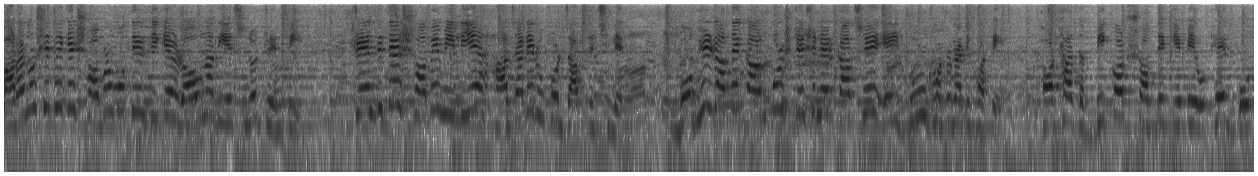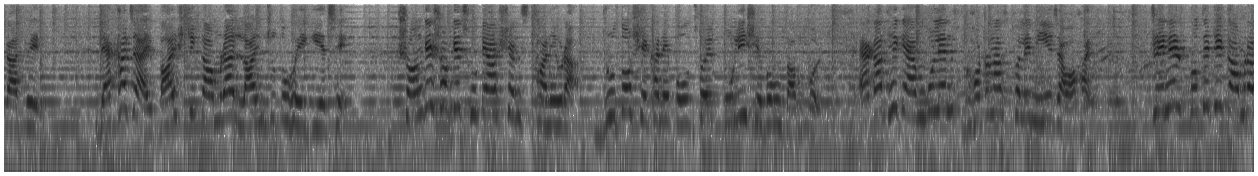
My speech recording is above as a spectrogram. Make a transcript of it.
বারাণসী থেকে সবরমতীর দিকে রওনা দিয়েছিল ট্রেনটি। ট্রেনটিতে সবে মিলিয়ে হাজারের উপর যাত্রী ছিলেন। গভীর রাতে কানপুর স্টেশনের কাছে এই দুর্ঘটনাটি ঘটে। হঠাৎ বিকট শব্দে কেঁপে ওঠে গোটা ট্রেন। দেখা যায় বাইশটি কামরা লাইনচ্যুত হয়ে গিয়েছে। সঙ্গে সঙ্গে ছুটে আসেন স্থানীয়রা। দ্রুত সেখানে পৌঁছয় পুলিশ এবং দমকল। একাধিক অ্যাম্বুলেন্স ঘটনাস্থলে নিয়ে যাওয়া হয়। ট্রেনের প্রতিটি কামরা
